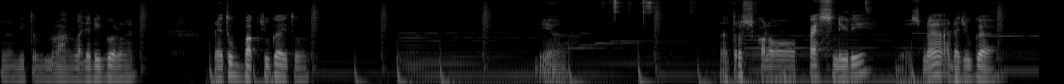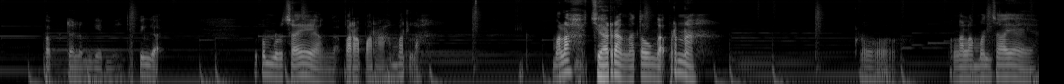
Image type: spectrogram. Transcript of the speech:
Nah gitu. Malah nggak jadi gol kan. Nah itu bug juga itu. Ya nah terus kalau PES sendiri ya sebenarnya ada juga bug dalam game tapi nggak itu menurut saya ya nggak parah-parah amat lah malah jarang atau nggak pernah. Kalau pengalaman saya ya.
